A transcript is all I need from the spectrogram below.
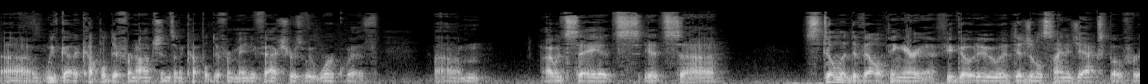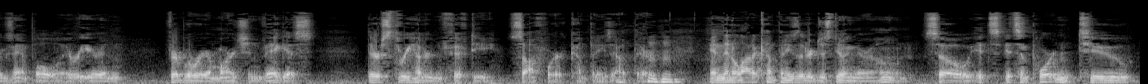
Uh, we've got a couple different options and a couple different manufacturers we work with. Um, I would say it's it's uh, still a developing area. If you go to a digital signage expo, for example, every year in February or March in Vegas, there's 350 software companies out there, mm-hmm. and then a lot of companies that are just doing their own. So it's it's important to,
